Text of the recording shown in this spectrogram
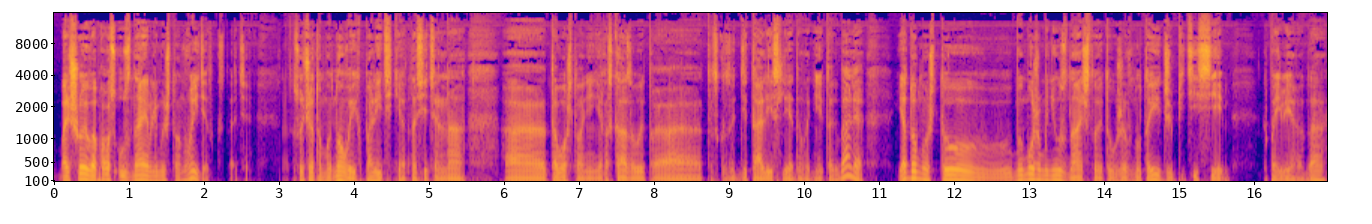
большой вопрос, узнаем ли мы, что он выйдет, кстати. С учетом новой их политики относительно э, того, что они не рассказывают про, так сказать, детали исследований и так далее – я думаю, что мы можем и не узнать, что это уже внутри GPT-7, к примеру, да.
